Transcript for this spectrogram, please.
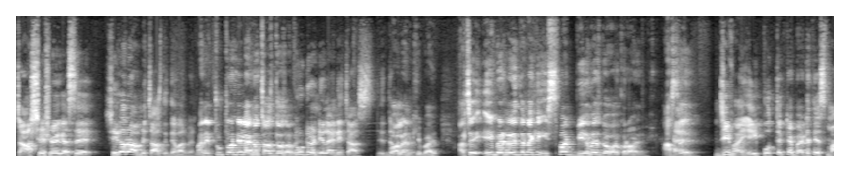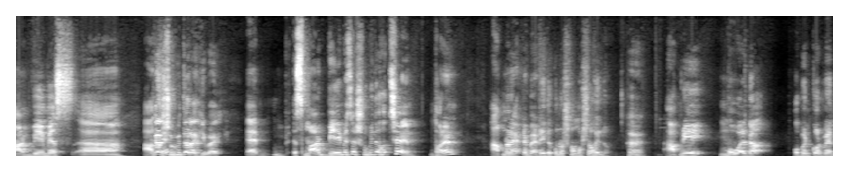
চার্জ শেষ হয়ে গেছে সেখানেও আপনি চার্জ দিতে পারবেন। মানে টু টোয়েন্টি লাইনও চার্জ দেওয়া যাবে? টু টোয়েন্টি লাইনে চার্জ দিতে বলেন কি ভাই। আচ্ছা এই ব্যাটারিতে নাকি স্মার্ট বিএমএস ব্যবহার করা হয়? আছে? হ্যাঁ। জি ভাই এই প্রত্যেকটা ব্যাটারিতে স্মার্ট বিএমএস আছে। সুবিধাটা কি ভাই? স্মার্ট বিএমএস এর সুবিধা হচ্ছে ধরেন আপনার একটা ব্যাটারিতে কোনো সমস্যা হলো হ্যাঁ। আপনি মোবাইলটা ওপেন করবেন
